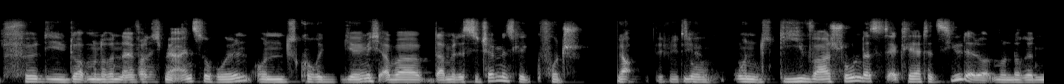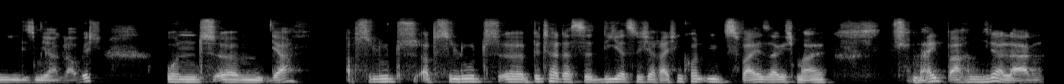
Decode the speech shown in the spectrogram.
für die Dortmunderinnen einfach nicht mehr einzuholen und korrigiere mich, aber damit ist die Champions League futsch. Ja, definitiv. So. Und die war schon das erklärte Ziel der Dortmunderinnen in diesem Jahr, glaube ich. Und ähm, ja, absolut, absolut äh, bitter, dass sie die jetzt nicht erreichen konnten. Zwei, sage ich mal, vermeidbaren Niederlagen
